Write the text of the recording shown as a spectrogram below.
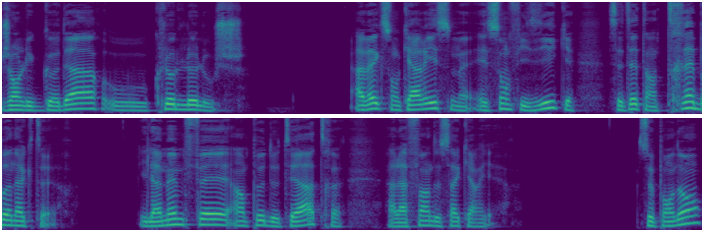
Jean-Luc Godard ou Claude Lelouch. Avec son charisme et son physique, c'était un très bon acteur. Il a même fait un peu de théâtre à la fin de sa carrière. Cependant,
